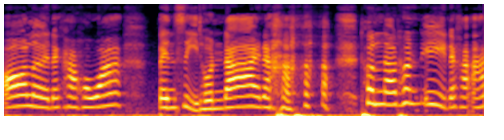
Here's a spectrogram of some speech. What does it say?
อ้อเลยนะคะ เพราะว่าเป็นสีทนได้นะคะ ทนแล้วทนอีกนะคะอะ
